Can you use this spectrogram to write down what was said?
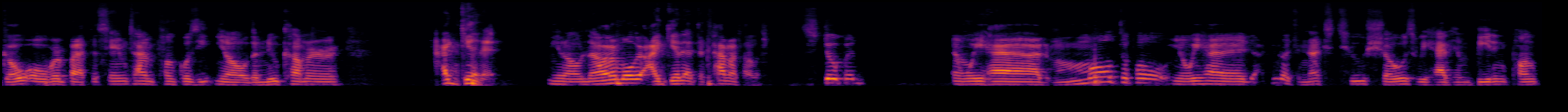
go over, but at the same time, Punk was, you know, the newcomer. I get it. You know, now that I'm older, I get it. At the time, I thought it was stupid and we had multiple. You know, we had I think like the next two shows we had him beating Punk,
